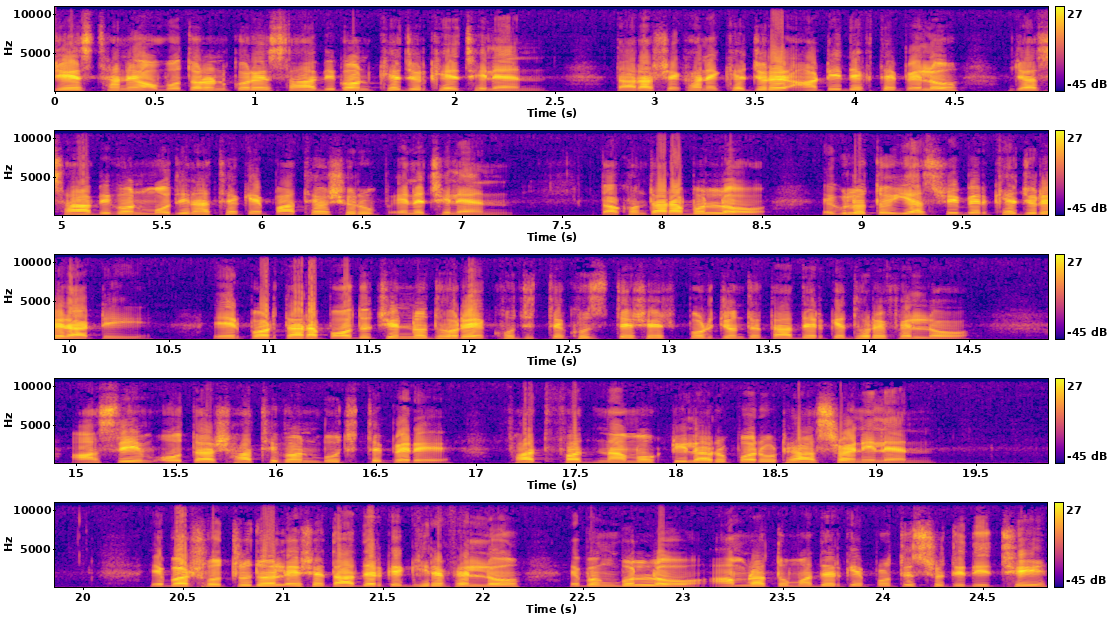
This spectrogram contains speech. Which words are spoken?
যে স্থানে অবতরণ করে সাহাবিগণ খেজুর খেয়েছিলেন। তারা সেখানে খেজুরের আঁটি দেখতে পেল, যা সাহাবিগণ মদিনা থেকে পাথেয় স্বরূপ এনেছিলেন। তখন তারা বলল, এগুলো তো ইয়াসরিবের খেজুরের আটি। এরপর তারা পদচিহ্ন ধরে খুঁজতে খুঁজতে শেষ পর্যন্ত তাদেরকে ধরে ফেলল। আসিম ও তার সাথীগণ বুঝতে পেরে ফাদফাদ নামক টিলার উপর উঠে আশ্রয় নিলেন। এবার শত্রুদল এসে তাদেরকে ঘিরে ফেলল এবং বলল, আমরা তোমাদেরকে প্রতিশ্রুতি দিচ্ছি,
